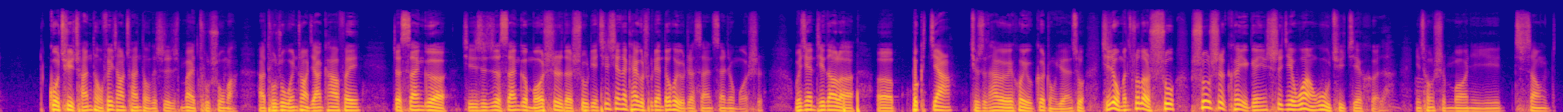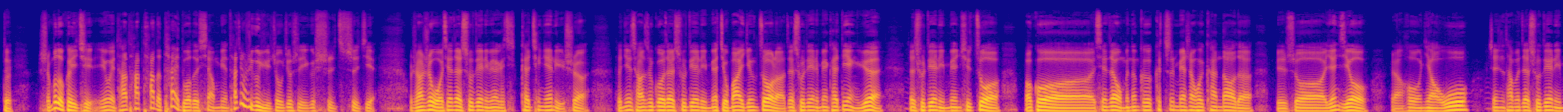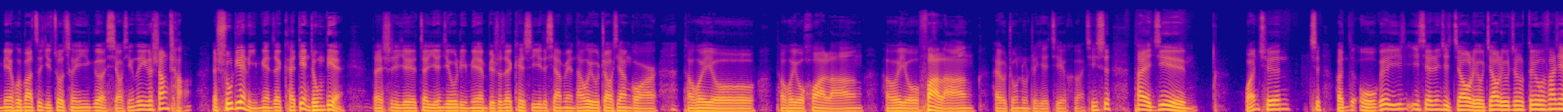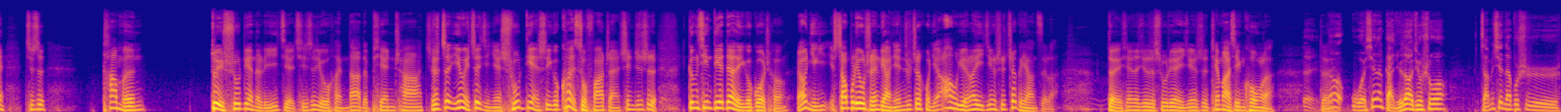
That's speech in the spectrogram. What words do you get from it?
过去传统非常传统的是卖图书嘛啊，图书文创加咖啡这三个其实这三个模式的书店，其实现在开个书店都会有这三三种模式。我们现在提到了呃 book 家，就是它会会有各种元素。其实我们说到书，书是可以跟世界万物去结合的。你从什么，你上对什么都可以去，因为它它它的太多的相面，它就是一个宇宙，就是一个世世界。我尝试我现在书店里面开青年旅社，曾经尝试过在书店里面，酒吧已经做了，在书店里面开电影院，在书店里面去做，包括现在我们能够市面上会看到的，比如说延吉欧，然后鸟屋，甚至他们在书店里面会把自己做成一个小型的一个商场，在书店里面在开店中店。在世界，在研究里面，比如说在 K 十一的下面，它会有照相馆，它会有它会有画廊，还会有发廊，还有种种这些结合。其实它已经完全其实很多。我跟一一些人去交流交流之后，都会发现，其实他们对书店的理解其实有很大的偏差。其实这因为这几年书店是一个快速发展，甚至是更新迭代的一个过程。然后你稍不留神，两年之后，你哦，原来已经是这个样子了。对，现在就是书店已经是天马行空了。对，那我现在感觉到就是说，咱们现在不是，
